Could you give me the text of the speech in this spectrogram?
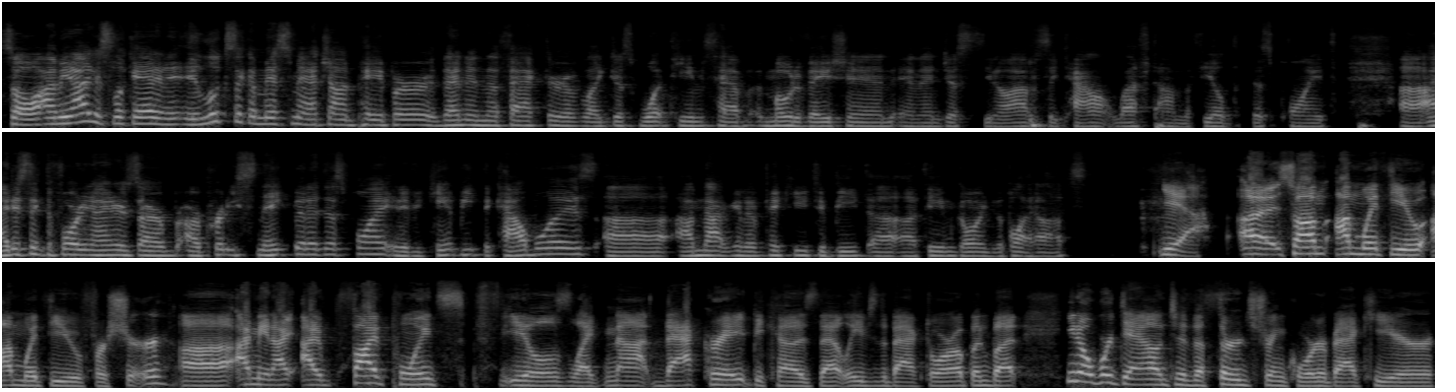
So I mean, I just look at it. It looks like a mismatch on paper. Then in the factor of like just what teams have motivation, and then just you know obviously talent left on the field at this point. Uh, I just think the 49ers are are pretty snake bit at this point. And if you can't beat the Cowboys, uh, I'm not going to pick you to beat a, a team going to the playoffs. Yeah. Uh, so I'm I'm with you. I'm with you for sure. Uh, I mean, I, I five points feels like not that great because that leaves the back door open. But you know, we're down to the third string quarterback here.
